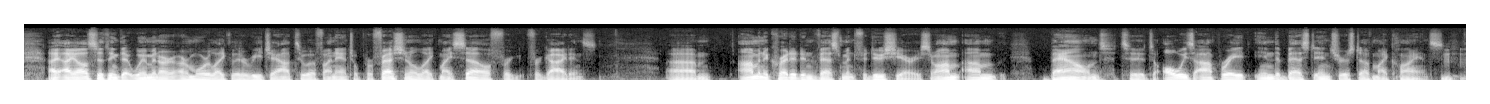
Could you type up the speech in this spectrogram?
I, I, also think that women are, are more likely to reach out to a financial professional like myself for, for guidance. Um, I'm an accredited investment fiduciary, so I'm, I'm bound to, to always operate in the best interest of my clients. Mm-hmm.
